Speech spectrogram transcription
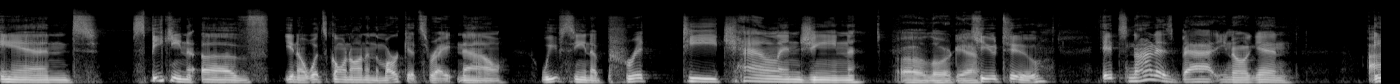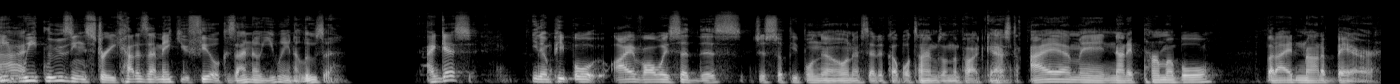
And speaking of, you know, what's going on in the markets right now, we've seen a pretty challenging Oh, Lord, yeah. Q2. It's not as bad. You know, again, Eight I- week losing streak. How does that make you feel? Because I know you ain't a loser. I guess you know people. I've always said this, just so people know, and I've said it a couple times on the podcast. I am a not a perma bull, but I'm not a bear.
